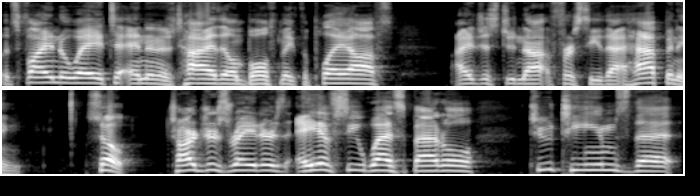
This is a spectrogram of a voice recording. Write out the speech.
Let's find a way to end in a tie. They'll both make the playoffs. I just do not foresee that happening. So, Chargers Raiders, AFC West battle, two teams that,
